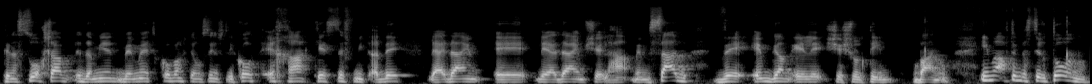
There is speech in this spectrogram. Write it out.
תנסו עכשיו לדמיין באמת כל פעם שאתם עושים סליקות, איך הכסף מתאדה לידיים, אה, לידיים של הממסד, והם גם אלה ששולטים בנו. אם אהבתם את הסרטון,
